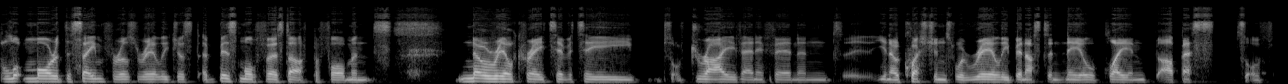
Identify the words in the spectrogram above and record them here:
a lot more of the same for us really. Just abysmal first half performance. No real creativity, sort of drive anything and, uh, you know, questions were really been asked to Neil playing our best sort of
